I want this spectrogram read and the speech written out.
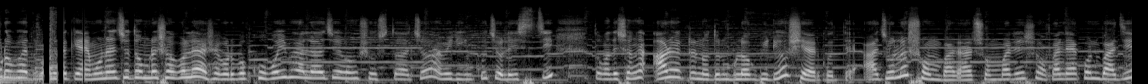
প্রভাত বন্ধুরা কেমন আছো তোমরা সকলে? আশা করব খুবই ভালো আছো এবং সুস্থ আছো। আমি রিঙ্কু, চলে এসেছি তোমাদের সঙ্গে আরও একটা নতুন ব্লগ ভিডিও শেয়ার করতে। আজ হলো সোমবার, আর সোমবারের সকালে এখন বাজে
